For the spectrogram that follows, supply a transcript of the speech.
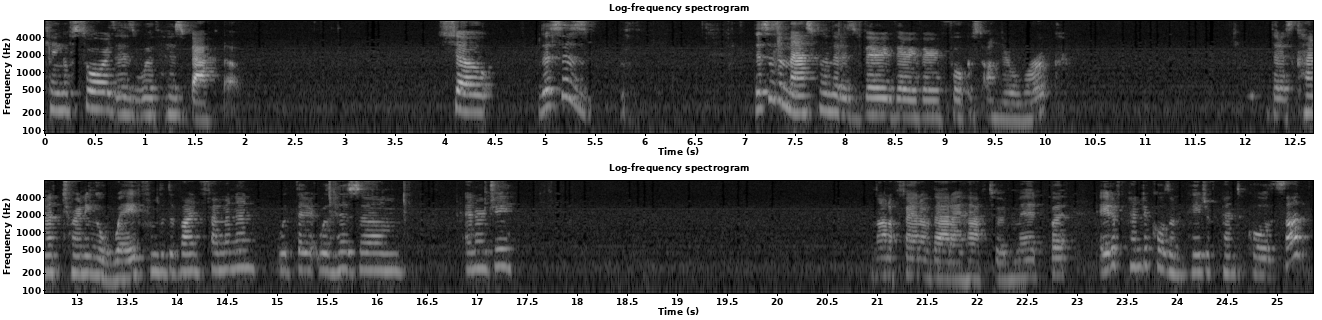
King of Swords is with his back though. So this is this is a masculine that is very, very, very focused on their work that is kind of turning away from the divine feminine with with his um, energy. Not a fan of that, I have to admit. But Eight of Pentacles and Page of Pentacles, it's not.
